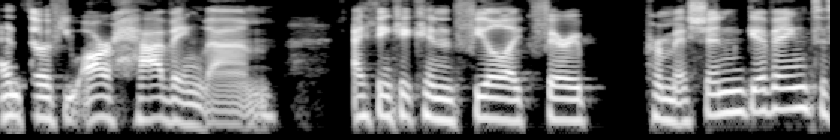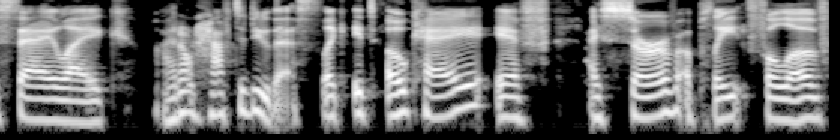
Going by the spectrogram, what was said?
And so if you are having them, I think it can feel like very permission giving to say like I don't have to do this. Like it's okay if I serve a plate full of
